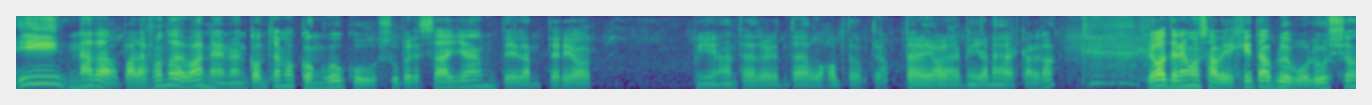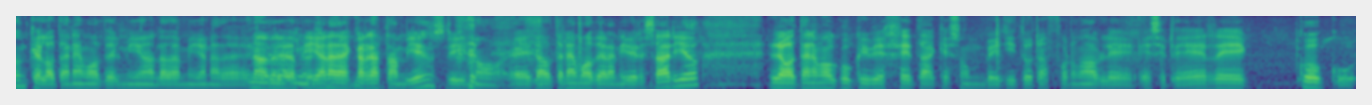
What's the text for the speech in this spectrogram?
Y nada, para fondo de banner nos encontramos con Goku Super Saiyan del anterior antes de anterior de millones de descargas. Luego tenemos a Vegeta Blue Evolution, que lo tenemos del millón, de millones de, No, de millones de descargas también. Sí, no, eh, lo tenemos del aniversario. Luego tenemos Goku y Vegeta, que son Bellito transformable STR, Goku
